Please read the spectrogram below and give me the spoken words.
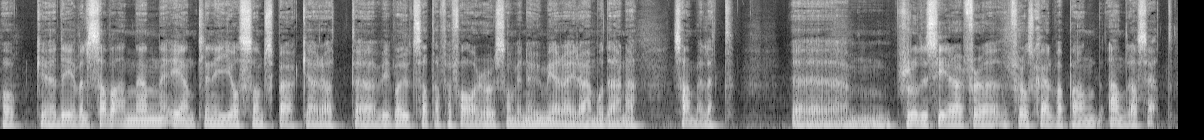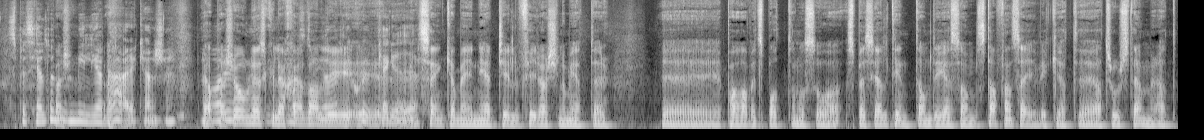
Och eh, det är väl savannen egentligen i oss som spökar att vi var utsatta för faror som vi numera i det här moderna samhället eh, producerar för, för oss själva på and, andra sätt. Speciellt om du är miljardär kanske? Ja, personligen skulle jag själv aldrig sänka mig ner till fyra kilometer Eh, på havets botten och så. Speciellt inte om det är som Staffan säger, vilket eh, jag tror stämmer, att,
